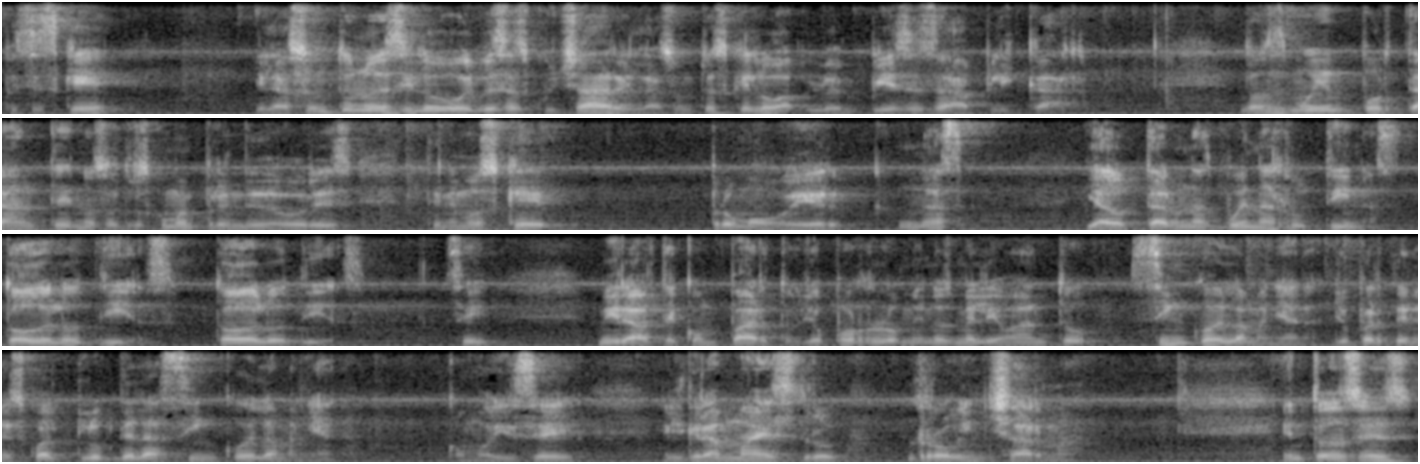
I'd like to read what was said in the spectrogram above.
Pues es que el asunto no es si lo vuelves a escuchar, el asunto es que lo, lo empieces a aplicar. Entonces es muy importante, nosotros como emprendedores tenemos que promover unas y adoptar unas buenas rutinas todos los días, todos los días, ¿sí? Mira, te comparto, yo por lo menos me levanto 5 de la mañana. Yo pertenezco al club de las 5 de la mañana, como dice el gran maestro Robin Sharma. Entonces,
